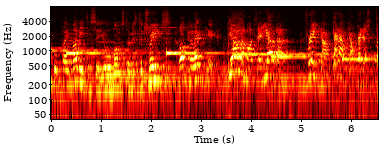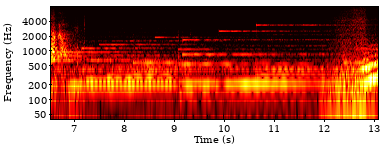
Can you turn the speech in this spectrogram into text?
People pay money to see your monster, Mr. Treves. I'll collect it. You're the monster, you're the freak. Now get out, you finished, damn you.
